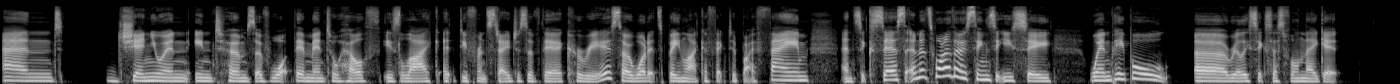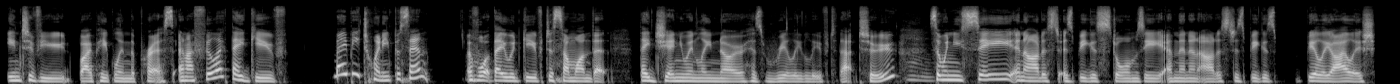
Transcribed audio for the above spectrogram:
and genuine in terms of what their mental health is like at different stages of their career. So, what it's been like affected by fame and success. And it's one of those things that you see when people are really successful and they get interviewed by people in the press. And I feel like they give maybe 20% of what they would give to someone that they genuinely know has really lived that too. Mm. So when you see an artist as big as Stormzy and then an artist as big as Billie Eilish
